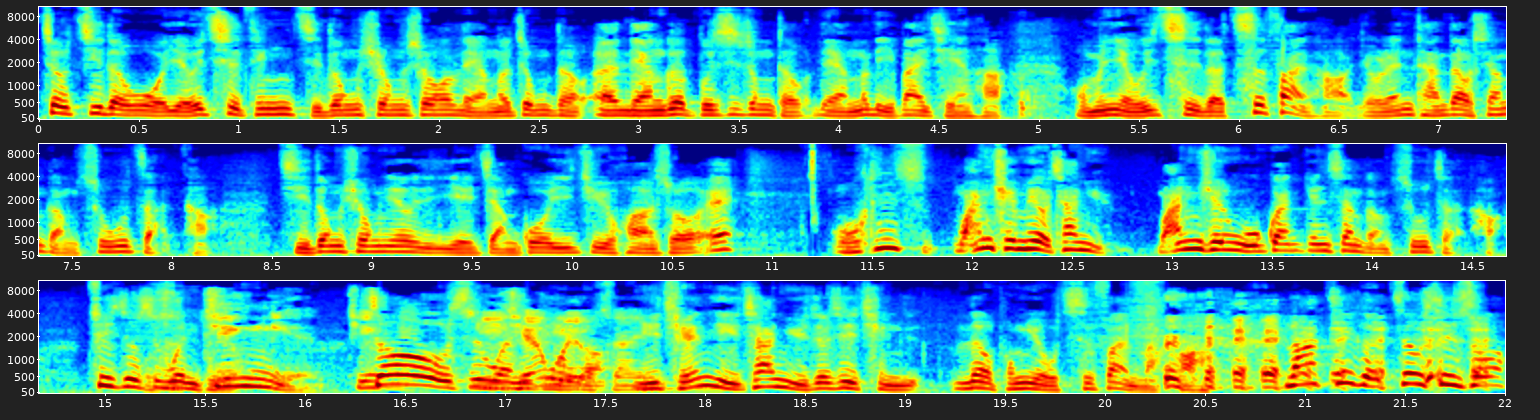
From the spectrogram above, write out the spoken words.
就记得我有一次听子东兄说，两个钟头，呃，两个不是钟头，两个礼拜前哈，我们有一次的吃饭哈，有人谈到香港书展哈，子东兄又也讲过一句话说，哎，我跟完全没有参与。完全无关跟香港书展哈，这就是问题。今年就是问题了。以前你参与就是请那朋友吃饭嘛哈，那这个就是说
